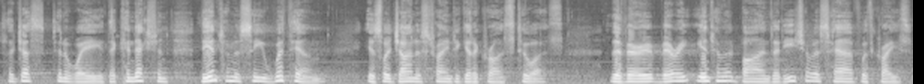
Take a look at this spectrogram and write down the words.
So just in a way, the connection, the intimacy with him is what John is trying to get across to us. The very, very intimate bond that each of us have with Christ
